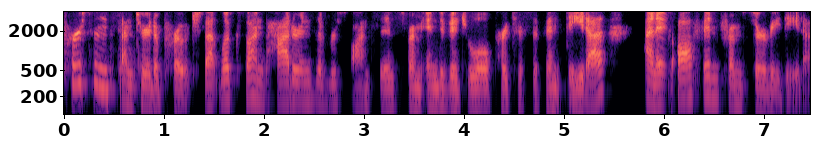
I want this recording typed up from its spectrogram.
person-centered approach that looks on patterns of responses from individual participant data, and it's often from survey data.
